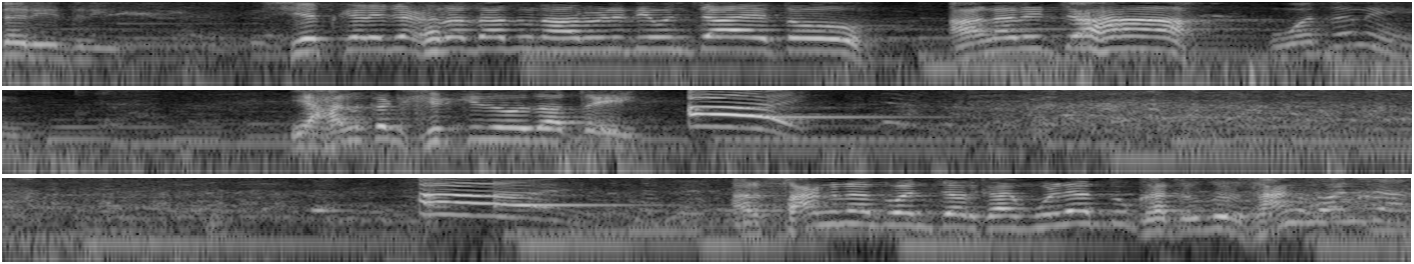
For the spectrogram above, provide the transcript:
दरिद्री. शेतकऱ्याच्या घरात अजून आरोळी देऊन चहा येतो. आणारे चहा. वजन आहे. हे हलकट खिडकीजवळ जाते अरे सांग ना दोन चार काय मुळ्यात दुखात? तुझं सांग दोन चार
